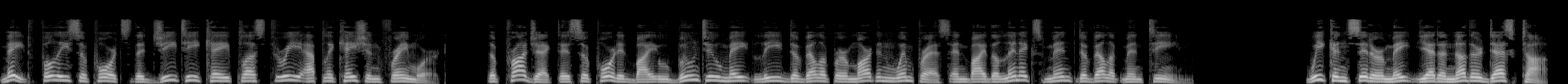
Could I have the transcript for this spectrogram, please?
Mate fully supports the GTK plus 3 application framework, the project is supported by Ubuntu Mate lead developer Martin Wimpress and by the Linux Mint development team. We consider Mate yet another desktop,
